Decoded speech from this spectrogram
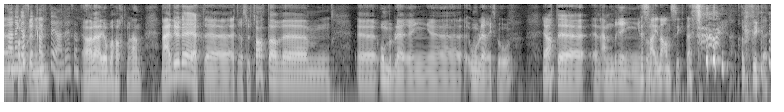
Han er ganske fagforeningen. kraftig, ja. Det er sant. Ja, det har jeg jobba hardt med den. Nei, du, det er et, eh, et resultat av eh, eh, ommøblering eh, Ommøbleringsbehov. Ja. Et, eh, en endring Design av ansiktet. Ansiktet.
